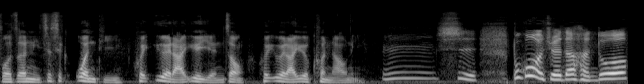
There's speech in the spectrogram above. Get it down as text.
否则，你这些问题会越来越严重，会越来越困扰你。嗯，是。不过，我觉得很多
